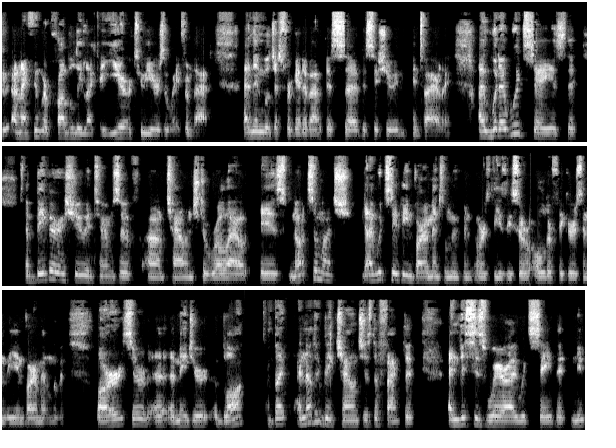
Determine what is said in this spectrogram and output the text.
suit. And I think we're probably like a year or two years away from that, and then we'll just forget about this uh, this issue entirely. I, what I would say is that a bigger issue in terms of um, challenge to roll out is not so much. I would say the environmental movement or these, these sort of older figures in the environmental movement are sort of a, a major block but another big challenge is the fact that, and this is where I would say that nu-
